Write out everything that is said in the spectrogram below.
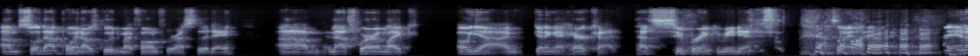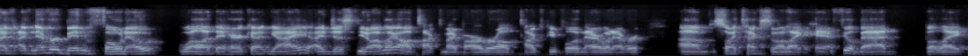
Um, so at that point I was glued to my phone for the rest of the day. Um, and that's where I'm like, Oh yeah, I'm getting a haircut. That's super inconvenient. so I, and I've, I've never been phone out well at the haircut guy. I just, you know, I'm like, oh, I'll talk to my barber. I'll talk to people in there, whatever. Um, so I text him. I'm like, hey, I feel bad, but like,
